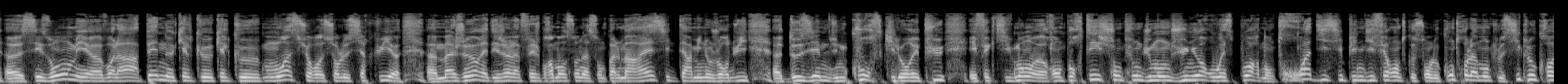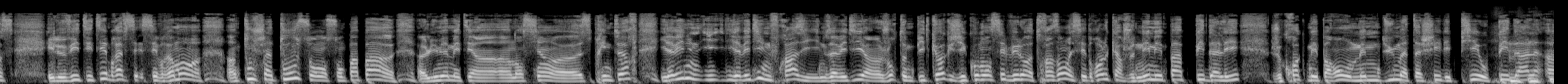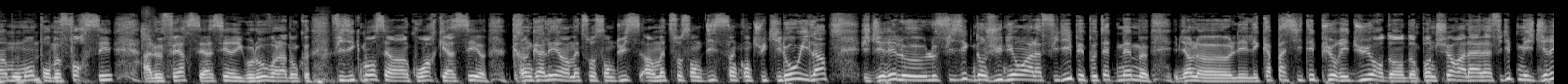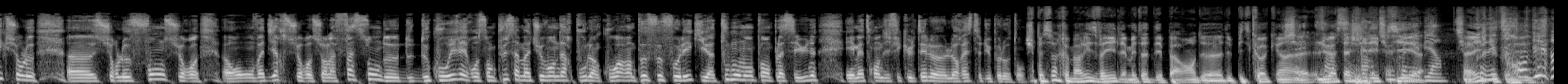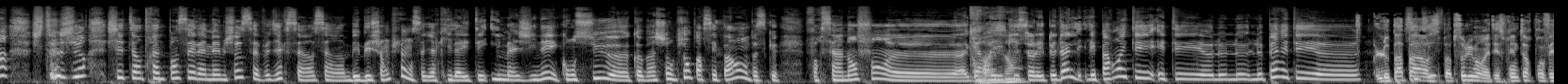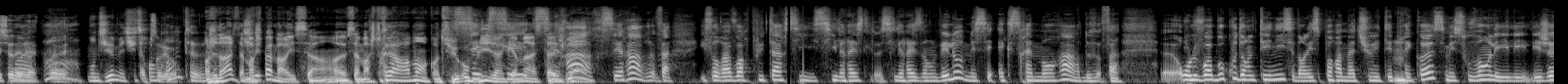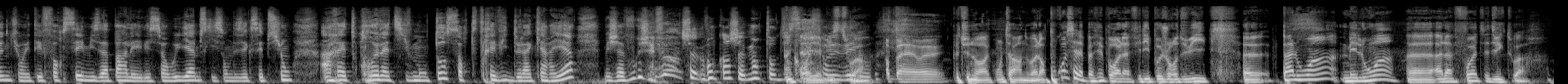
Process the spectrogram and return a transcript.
euh, saison. Mais euh, voilà, à peine quelques quelques mois sur sur le circuit euh, majeur et déjà la flèche Bramanson à son palmarès. Il termine aujourd'hui deuxième d'une course qu'il aurait pu effectivement remporter, champion du monde junior ou espoir dans trois disciplines différentes que sont le contre-la-montre, le cyclocross et le VTT. Bref, c'est vraiment un, touche à tout. Son, papa lui-même était un, un ancien sprinter. Il avait une- il avait dit une phrase. Il nous avait dit un jour Tom Pitcock, j'ai commencé le vélo à 3 ans et c'est drôle car je n'aimais pas pédaler. Je crois que mes parents ont même dû m'attacher les pieds aux pédales à un moment pour me forcer à le faire. C'est assez rigolo. Voilà, donc physiquement, c'est un coureur qui est assez gringalé, 1m70, 1m70, 58 kg. Il a, je dirais, le, physique d'un Julien à la Philippe et peut-être même eh bien, le, les, capacités pures et dures d'un puncher à la, à la Philippe. Mais je dirais que sur le, euh, sur le fond, sur, on va dire, sur, sur la façon de, de, courir, il ressemble plus à Mathieu Van Der Poel, un coureur un peu feu follet qui à tout moment peut en placer une et mettre en difficulté le, reste du peloton. Je suis pas sûr que Marie se de la méthode des parents de, de Pitcock, hein, lui attacher les tu pieds. Me connais bien. Tu ah, me connais trop bien. Je te jure, j'étais en train de penser la même chose. Ça veut dire que c'est un, un, bébé champion. C'est-à-dire qu'il a été imaginé et conçu euh, comme un champion par ses parents parce que forcer un enfant euh, à garder les pieds sur les pédales, les parents étaient, étaient euh, le, le, le, père était. Euh, le papa, absolument, était sprinter professionnel. Ouais. Ouais. Oh, mon Dieu, mais tu te absolument. rends compte En général, ça marche pas, Marie, ça. Hein. Ça marche très rarement quand tu obliges un gamin à cet. C'est rare, c'est rare. Enfin, il faudra voir plus tard s'il si, reste, s'il reste dans le vélo, mais c'est extrêmement rare. De, enfin, on le voit beaucoup dans le tennis et dans les sports à maturité mm. précoce, mais souvent les, les, les, jeunes qui ont été forcés, mis à part les, les sœurs Williams, qui sont des exceptions, arrêtent relativement tôt, sortent très vite de la carrière. Mais j'avoue que j'avais quand jamais entendu Incroyable ça sur le vélo. Ah bah ouais. Que tu nous racontes Arnaud. Alors pourquoi ça l'a pas fait pour Alaphilippe aujourd'hui? Euh, Pas loin, mais loin euh, à la fois de cette victoire.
